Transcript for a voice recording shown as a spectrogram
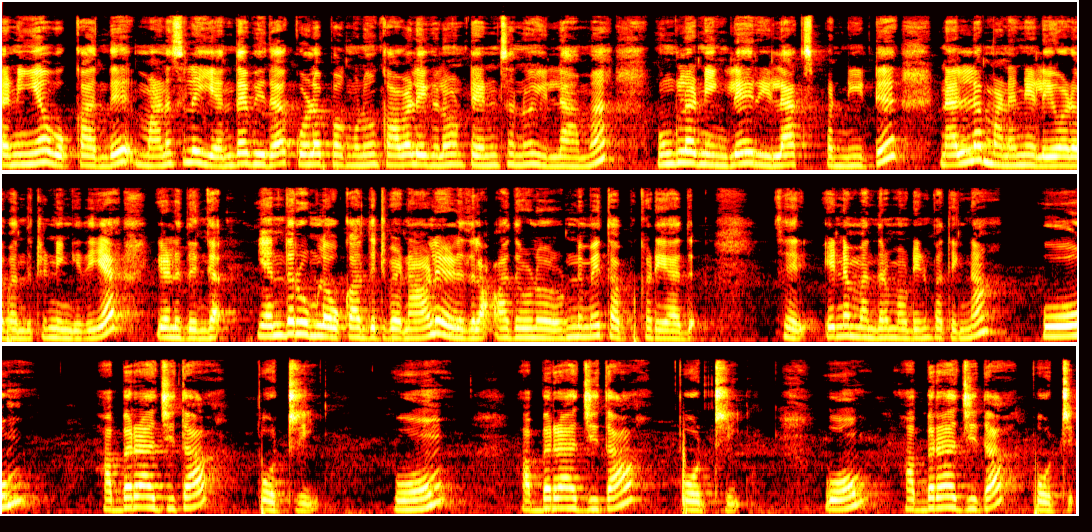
தனியாக உட்காந்து மனசில் எந்தவித குழப்பங்களும் கவலைகளும் டென்ஷனும் இல்லாமல் உங்களை நீங்களே ரிலாக்ஸ் பண்ணிவிட்டு நல்ல மனநிலையோடு வந்துட்டு நீங்கள் இதைய எழுதுங்க. எந்த ரூமில் உட்காந்துட்டு வேணாலும் எழுதலாம். அதோட ஒன்றுமே தப்பு கிடையாது. சரி என்ன மந்திரம் அப்படின்னு பார்த்தீங்கன்னா ஓம் அபராஜிதா போற்றி. ஓம் அபராஜிதா போற்றி. ஓம் அபராஜிதா போற்றி.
